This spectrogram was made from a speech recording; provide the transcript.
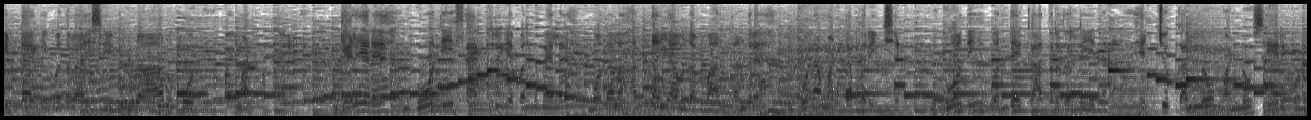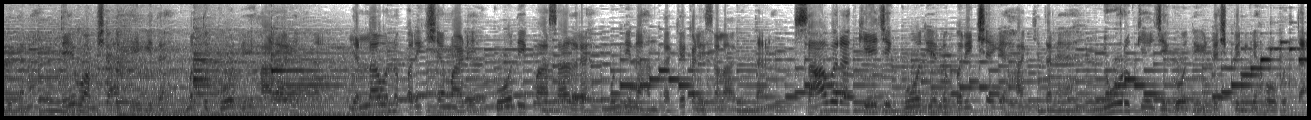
ಹಿಟ್ಟಾಗಿ ಬದಲಾಯಿಸಿ ನೂರಾರು ಕೋಟಿ ರೂಪಾಯಿ ಮಾಡ್ಕೊತಾರೆ ಗೆಳೆಯರೆ, ಗೋಧಿ ಫ್ಯಾಕ್ಟರಿಗೆ ಬಂದ ಮೇಲೆ ಮೊದಲ ಹಂತ ಯಾವುದಪ್ಪ ಅಂತಂದ್ರೆ ಗುಣಮಟ್ಟ ಪರೀಕ್ಷೆ. ಗೋಧಿ ಒಂದೇ ಗಾತ್ರದಲ್ಲಿ ಇದೆ. ಹೆಚ್ಚು ಕಲ್ಲು, ಮಣ್ಣು ಸೇರಿಕೊಂಡಿದನ? ತೇವಾಂಶ ಹೇಗಿದೆ? ಮತ್ತು ಗೋಧಿ ಹಾಳಾಗಿದ್ದಾನೆ ಎಲ್ಲವನ್ನು ಪರೀಕ್ಷೆ ಮಾಡಿ ಗೋಧಿ ಪಾಸ್ ಆದರೆ ಮುಂದಿನ ಹಂತಕ್ಕೆ ಕಳಿಸಲಾಗುತ್ತೆ. ಸಾವಿರ ಕೆಜಿ ಗೋಧಿಯನ್ನು ಪರೀಕ್ಷೆಗೆ ಹಾಕಿದರೆ ನೂರು ಕೆಜಿ ಗೋಧಿ ಡಸ್ಟ್ಬಿನ್ಗೆ ಹೋಗುತ್ತೆ.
